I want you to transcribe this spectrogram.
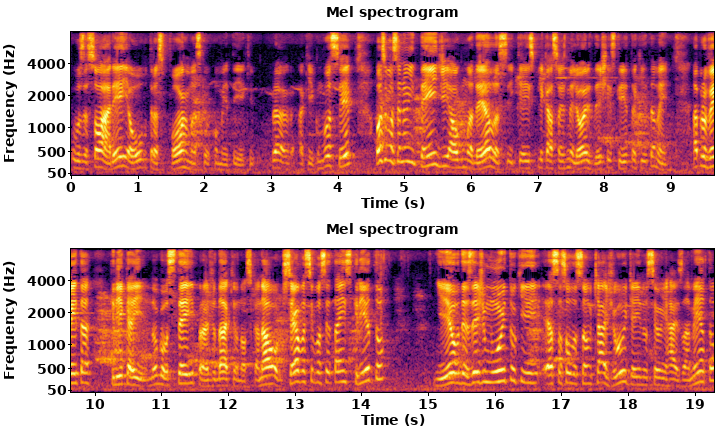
usa só areia ou outras formas que eu comentei aqui, pra, aqui com você, ou se você não entende alguma delas e quer explicações melhores, deixa escrito aqui também. Aproveita, clica aí no gostei para ajudar aqui o nosso canal, observa se você está inscrito e eu desejo muito que essa solução te ajude aí no seu enraizamento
